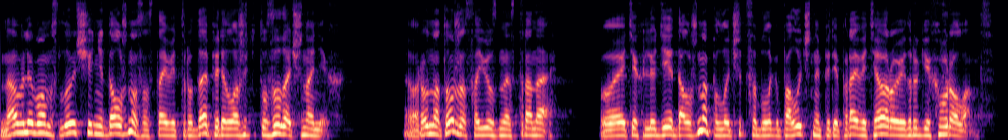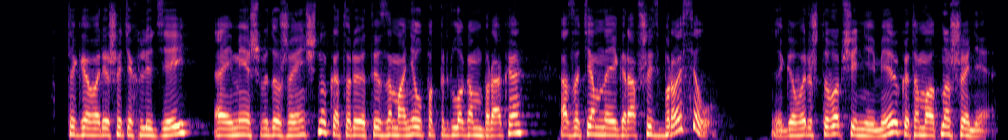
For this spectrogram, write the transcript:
Но в любом случае не должно составить труда переложить эту задачу на них. Руна тоже союзная страна. У этих людей должно получиться благополучно переправить Ару и других в Роланд. Ты говоришь этих людей, а имеешь в виду женщину, которую ты заманил под предлогом брака, а затем, наигравшись, бросил? Я говорю, что вообще не имею к этому отношения.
